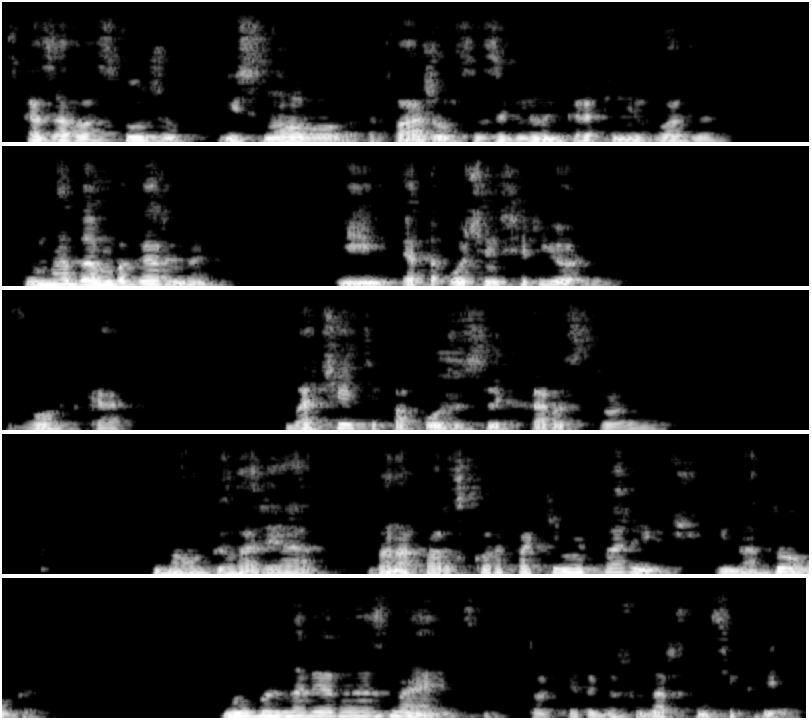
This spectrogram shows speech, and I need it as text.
сказал Остужев и снова отважился заглянуть графине в глаза. В мадам Багарне. И это очень серьезно. Вот как. Бачетти, похоже, слегка расстроилась. Но, говорят, Бонапарт скоро покинет Париж. И надолго. Ну, вы, наверное, знаете. Только это государственный секрет.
